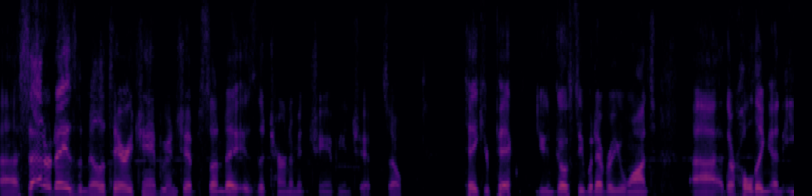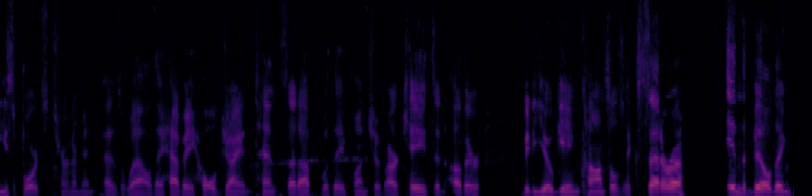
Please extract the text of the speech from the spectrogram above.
Uh, Saturday is the military championship, Sunday is the tournament championship. So take your pick. You can go see whatever you want. Uh, they're holding an esports tournament as well. They have a whole giant tent set up with a bunch of arcades and other video game consoles, etc., in the building.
